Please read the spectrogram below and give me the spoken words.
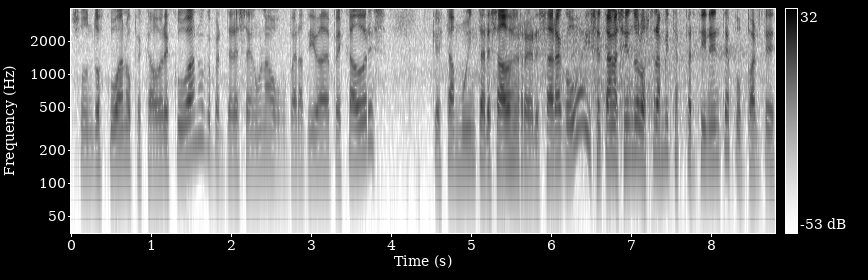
Son dos cubanos, pescadores cubanos, que pertenecen a una cooperativa de pescadores que están muy interesados en regresar a Cuba y se están haciendo los trámites pertinentes por parte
